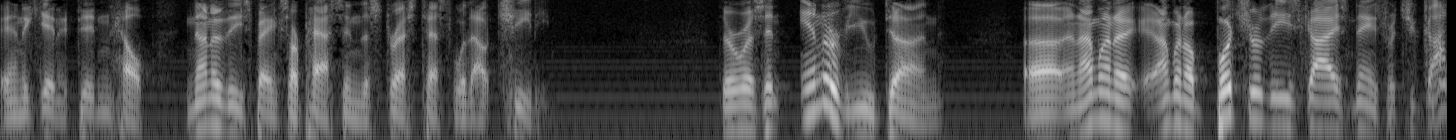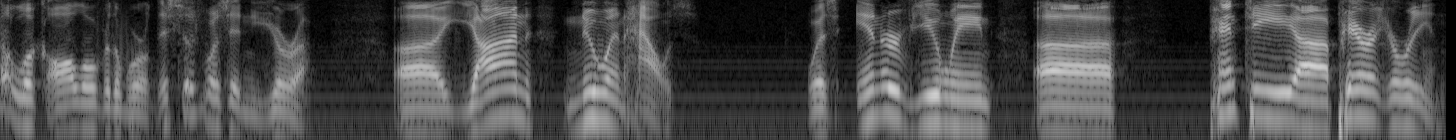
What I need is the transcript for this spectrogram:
and again, it didn't help. None of these banks are passing the stress test without cheating. There was an interview done uh, and I'm gonna I'm gonna butcher these guys' names, but you got to look all over the world. This is, was in Europe. Uh, Jan Nieuwenhuis was interviewing uh, Pentti uh, Peregrine.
